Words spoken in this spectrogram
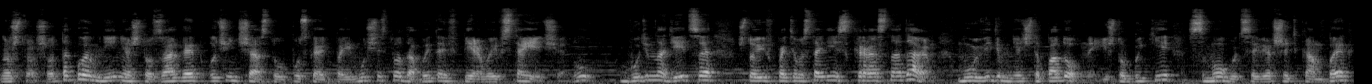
Ну что ж, вот такое мнение, что Загреб очень часто упускает преимущество, добытое в первой встрече. Ну, будем надеяться, что и в противостоянии с Краснодаром мы увидим нечто подобное, и что быки смогут совершить камбэк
